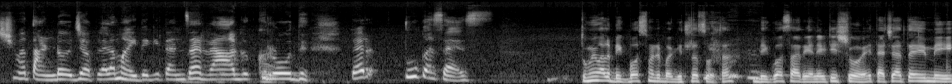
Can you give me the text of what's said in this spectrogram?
शिव तांडव जे आपल्याला माहिती आहे की त्यांचा राग क्रोध. तर तू कसा आहेस? तुम्ही मला बिग बॉसमध्ये बघितलंच होतं. बिग बॉस हा रियालिटी शो आहे. त्याच्यातही मी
